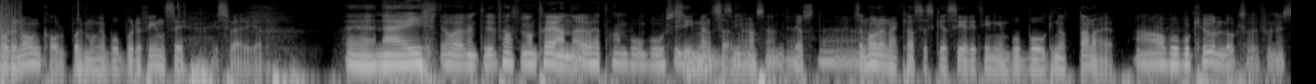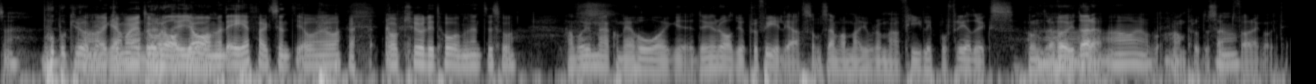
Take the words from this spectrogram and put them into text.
har du någon koll på hur många Bobo det finns i, i Sverige? eller? Eh, nej, det har jag inte. Det fanns väl någon tränare, vad hette han? Bobo Sim- Simensen, ja. Simensen, ja. Just det. Eh, Sen har du den här klassiska serietidningen Bobo och Gnuttarna ju. Ja, Bobo Krull också har ju funnits där. Bobo Krull ja, är kan man ju tro att det är jag, men det är faktiskt inte jag. Jag, jag har krulligt hår, men inte så. Han var ju med kommer jag ihåg, det är ju en radioprofil ja, som sen var med och gjorde de här Filip och Fredriks 100 Ah, höjdare. Ja, ja, okej. Han producent Ja. för en gång tiden.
